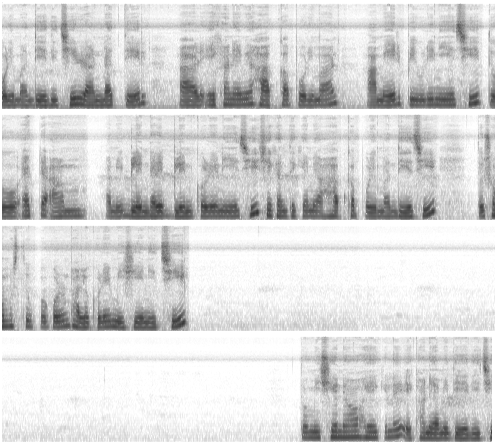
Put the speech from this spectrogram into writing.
পরিমাণ দিয়ে দিচ্ছি রান্নার তেল, আর এখানে আমি হাফ কাপ পরিমাণ আমের পিউরি নিয়েছি। তো একটা আম আমি ব্লেন্ডারে ব্লেন্ড করে নিয়েছি, সেখান থেকে আমি হাফ কাপ পরিমাণ দিয়েছি। তো সমস্ত উপকরণ ভালো করে মিশিয়ে নিচ্ছি। তো মিশিয়ে নেওয়া হয়ে গেলে এখানে আমি দিয়ে দিয়েছি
